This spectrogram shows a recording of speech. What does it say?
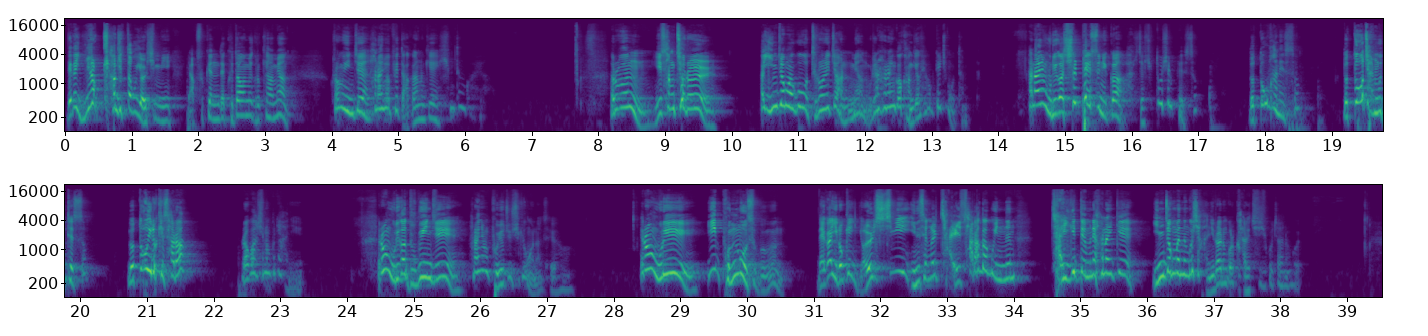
내가 이렇게 하겠다고 열심히 약속했는데 그 다음에 그렇게 하면 그러면 이제 하나님 앞에 나가는 게 힘든 거예요. 여러분, 이 상처를 인정하고 드러내지 않으면 우리는 하나님과 관계가 회복되지 못합니다. 하나님 우리가 실패했으니까 아, 이 자식 또 실패했어? 너 또 화냈어? 너 또 잘못했어? 너 또 이렇게 살아? 라고 하시는 분이 아니에요. 여러분 우리가 누구인지 하나님은 보여주시기 원하세요. 여러분 우리 이 본 모습은 내가 이렇게 열심히 인생을 잘 살아가고 있는 자이기 때문에 하나님께 인정받는 것이 아니라는 걸 가르치시고자 하는 거예요.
